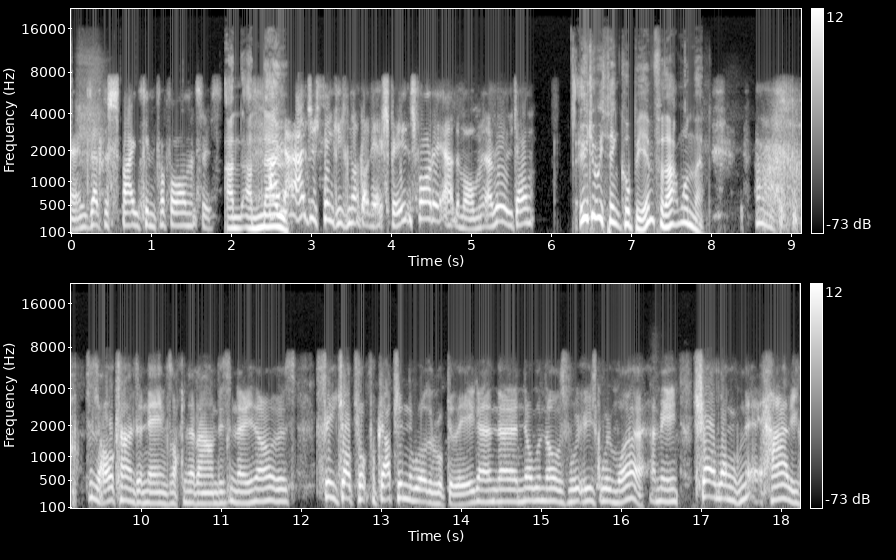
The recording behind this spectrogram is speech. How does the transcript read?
Yeah, he's had the spike in performances. and and now I, I just think he's not got the experience for it at the moment. I really don't. Who do we think could be in for that one then? There's all kinds of names knocking around, isn't there? You know, there's three jobs up for grabs in the world of rugby league, and uh, no one knows who's going where. I mean, Sean Long highly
